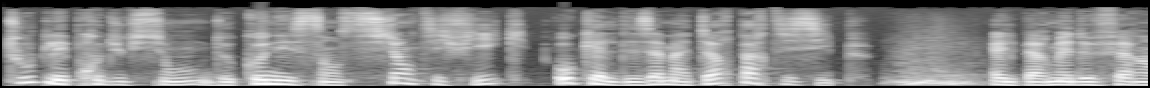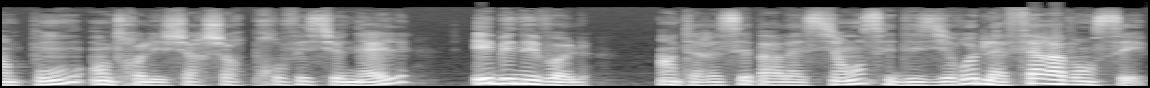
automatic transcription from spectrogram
toutes les productions de connaissances scientifiques auxquelles des amateurs participent. Elle permet de faire un pont entre les chercheurs professionnels et bénévoles, intéressés par la science et désireux de la faire avancer.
